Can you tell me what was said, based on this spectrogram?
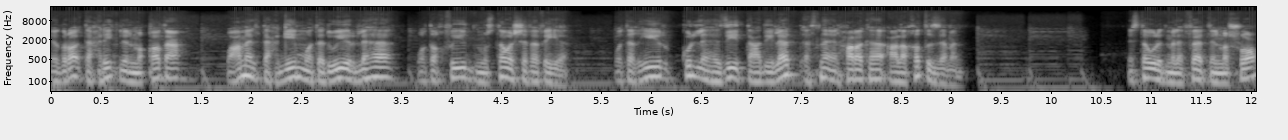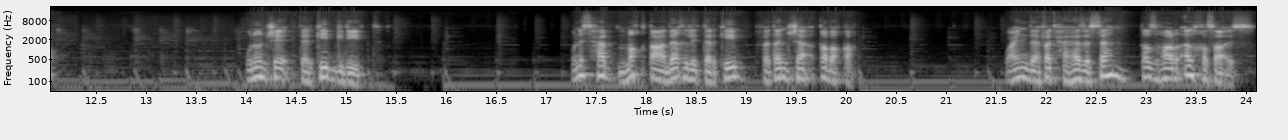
إجراء تحريك للمقاطع وعمل تحجيم وتدوير لها وتخفيض مستوى الشفافية وتغيير كل هذه التعديلات أثناء الحركة على خط الزمن. نستورد ملفات للمشروع. وننشئ تركيب جديد. ونسحب مقطع داخل التركيب فتنشأ طبقة. وعند فتح هذا السهم تظهر الخصائص.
